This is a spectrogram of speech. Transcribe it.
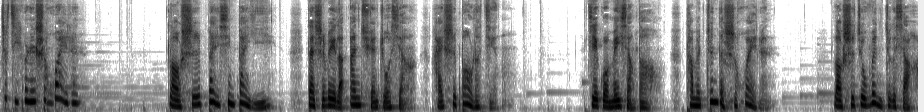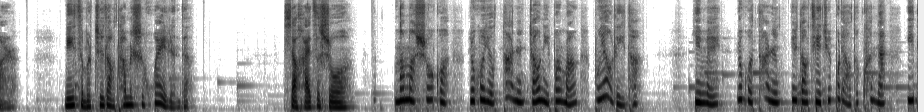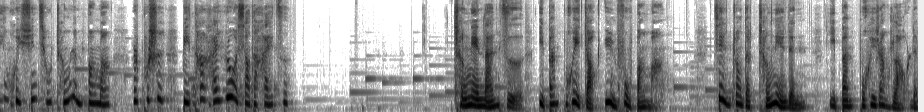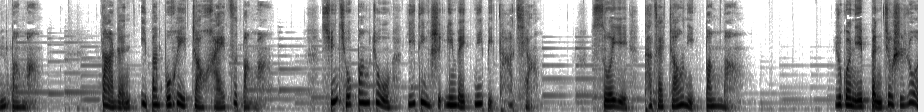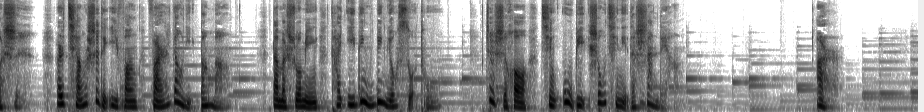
这几个人是坏人。”老师半信半疑，但是为了安全着想，还是报了警。结果没想到。他们真的是坏人，老师就问这个小孩你怎么知道他们是坏人的？”小孩子说：“妈妈说过，如果有大人找你帮忙，不要理他，因为如果大人遇到解决不了的困难，一定会寻求成人帮忙，而不是比他还弱小的孩子。成年男子一般不会找孕妇帮忙，健壮的成年人。”一般不会让老人帮忙，大人一般不会找孩子帮忙，寻求帮助一定是因为你比他强，所以他才找你帮忙。如果你本就是弱势，而强势的一方反而要你帮忙，那么说明他一定另有所图。这时候，请务必收起你的善良。二。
